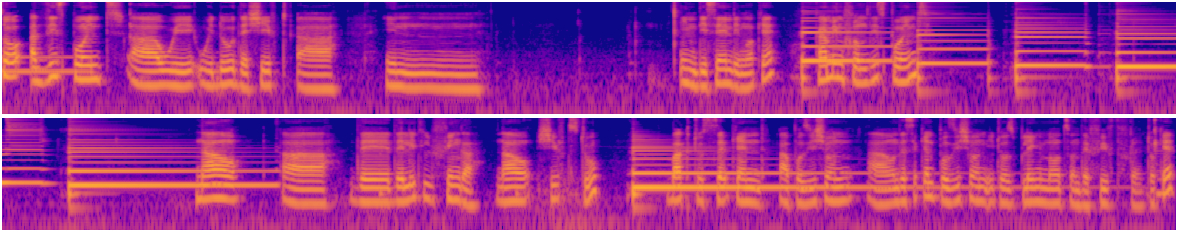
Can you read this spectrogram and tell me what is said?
So at this point uh, we we do the shift uh, in in descending okay? Coming from this point now uh, the the little finger now shifts to back to second uh, position. Uh, on the second position, it was playing notes on the fifth fret. Okay,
